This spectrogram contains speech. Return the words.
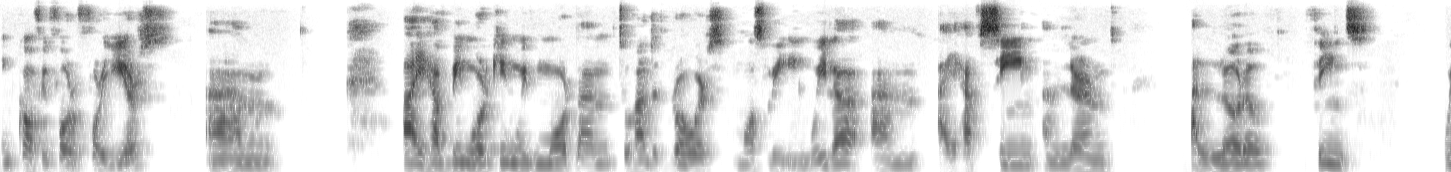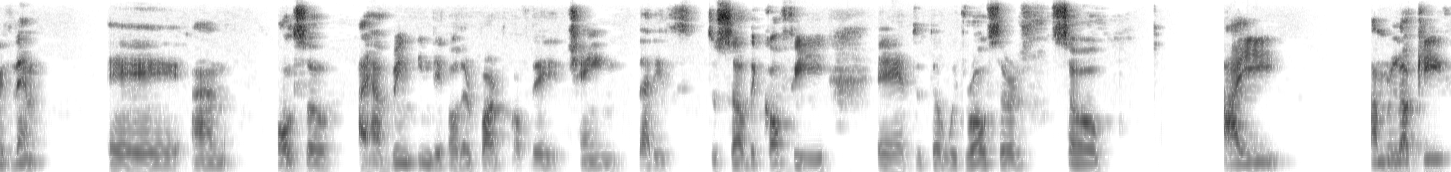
in coffee for four years. and I have been working with more than 200 growers, mostly in Huila, and I have seen and learned a lot of things with them. Uh, and also, I have been in the other part of the chain that is to sell the coffee, uh, to talk with roasters. So I am lucky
